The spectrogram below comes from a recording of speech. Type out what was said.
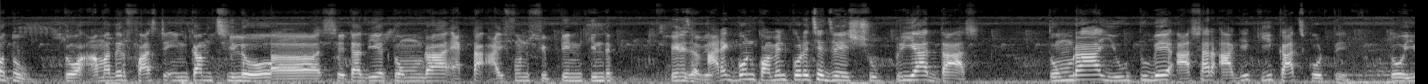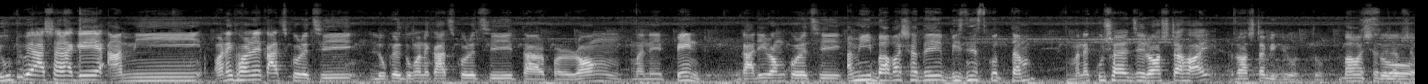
কত? তো আমাদের ফার্স্ট ইনকাম ছিল সেটা দিয়ে তোমরা একটা আইফোন ফিফটিন কিনতে পেরে যাবে। আরেক বোন কমেন্ট করেছে যে সুপ্রিয়া দাস। তোমরা ইউটিউবে আসার আগে কি কাজ করতে? তো ইউটিউবে আসার আগে আমি অনেক ধরনের কাজ করেছি। লোকের দোকানে কাজ করেছি তারপর রং মানে পেন্ট গাড়ি রং করেছি। আমি বাবার সাথে বিজনেস করতাম। মানে কুশার যে রসটা হয় রসটা বিক্রি করতো। বাবার সাথে ব্যবসা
